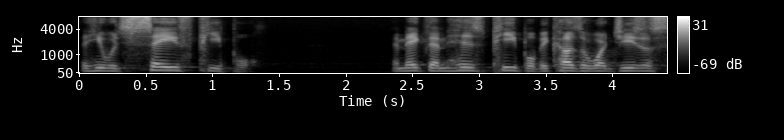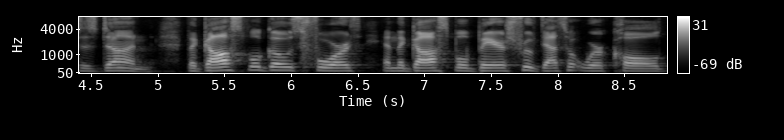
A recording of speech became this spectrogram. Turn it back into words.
that He would save people and make them his people because of what Jesus has done. The gospel goes forth and the gospel bears fruit. That's what we're called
